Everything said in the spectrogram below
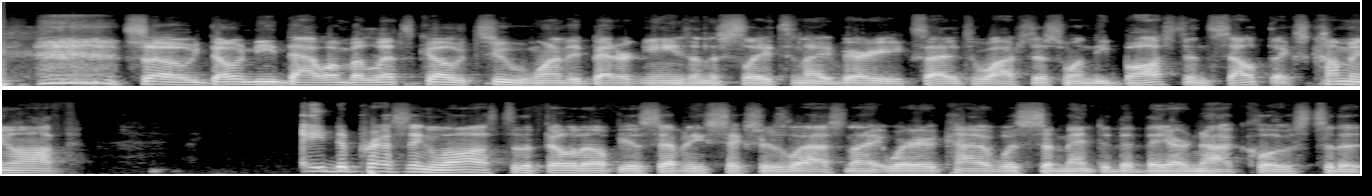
so don't need that one. But let's go to one of the better games on the slate tonight. Very excited to watch this one. The Boston Celtics coming off a depressing loss to the Philadelphia 76ers last night where it kind of was cemented that they are not close to the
